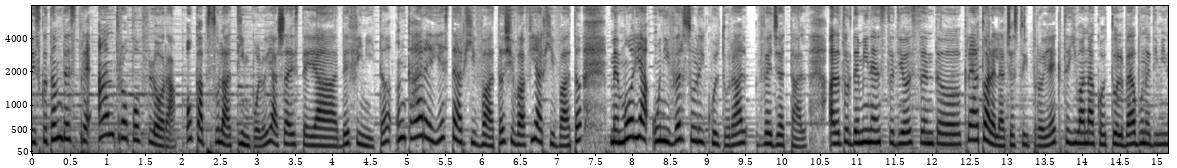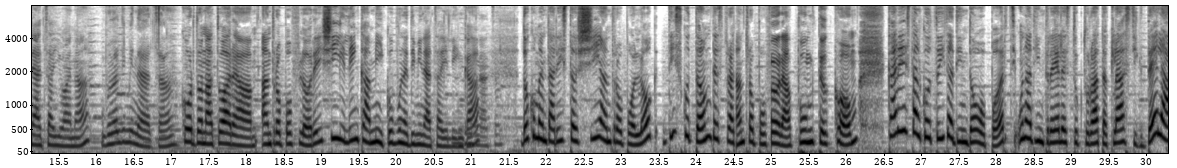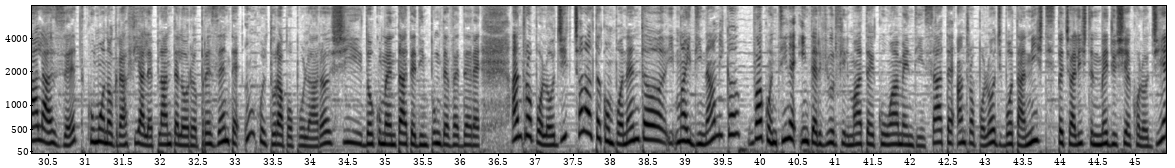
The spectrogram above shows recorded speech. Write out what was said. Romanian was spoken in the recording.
Discutăm despre Antropoflora, o capsulă a timpului, așa este ea definită, în care este arhivată și va fi arhivată memoria Universului Cultural Vegetal. Alături de mine în studio sunt uh, creatoarele acestui proiect, Ioana Cotulbea. Bună dimineața, Ioana! Bună dimineața! Coordonatoarea Antropoflorei și Ilinca Micu. Bună dimineața, Ilinca! Bună dimineața! documentaristă și antropolog, discutăm despre antropoflora.com, care este alcătuită din două părți, una dintre ele structurată clasic de la A la Z, cu monografii ale plantelor prezente în cultura populară și documentate din punct de vedere antropologic. Cealaltă componentă, mai dinamică, va conține interviuri filmate cu oameni din sate, antropologi, botaniști, specialiști în mediu și ecologie.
